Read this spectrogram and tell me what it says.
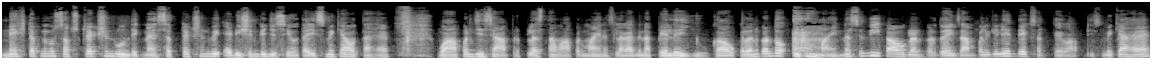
नेक्स्ट अपने को सब्सट्रैक्शन रूल देखना है। सब्सट्रैक्शन भी एडिशन के जैसे होता है। इसमें क्या होता है? वहाँ पर जैसे यहाँ पर प्लस था, वहाँ पर माइनस लगा देना। पहले यू का अवकलन कर दो माइनस वी का अवकलन कर दो। एग्ज़ाम्पल के लिए देख सकते हो आप। इसमें क्या है?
